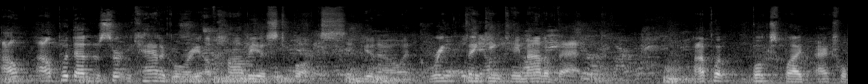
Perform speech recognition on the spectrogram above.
I'll I'll put that in a certain category of hobbyist books, you know, and great thinking came out of that. I put books by actual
